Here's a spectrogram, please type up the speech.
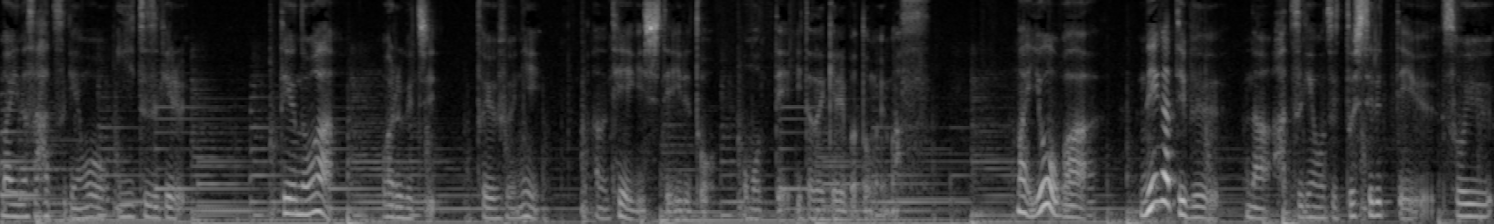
マイナス発言を言い続けるっていうのは悪口というふうにあの定義していると思っていただければと思います。まあ、要はネガティブな発言をずっとしてるっていうそういう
